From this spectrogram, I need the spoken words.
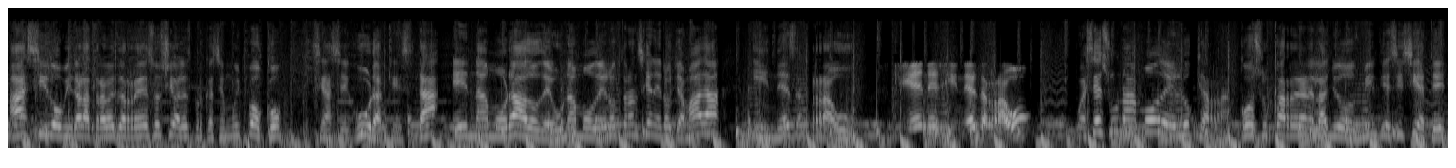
ha sido viral a través de redes sociales porque hace muy poco se asegura que está enamorado de una modelo transgénero llamada Inés Raúl. ¿Quién es Inés Raúl? Pues es una modelo que arrancó su carrera en el año 2017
